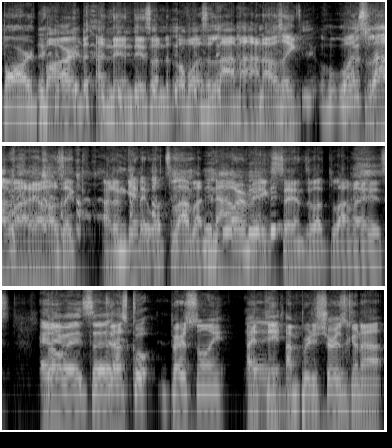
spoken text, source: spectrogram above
Bard. Bard, and then this one was Llama, and I was like, "What's Llama? Llama?" Yeah, I was like, "I don't get it. What's Llama?" Now it makes sense what Llama is. But Anyways, uh, that's cool. Personally, I think I'm pretty sure it's gonna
